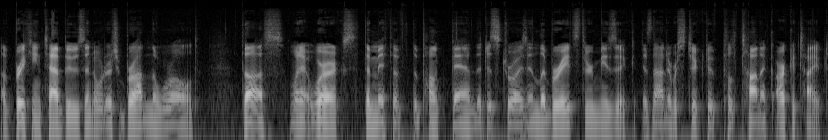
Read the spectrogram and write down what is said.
of breaking taboos in order to broaden the world. Thus, when it works, the myth of the punk band that destroys and liberates through music is not a restrictive Platonic archetype,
